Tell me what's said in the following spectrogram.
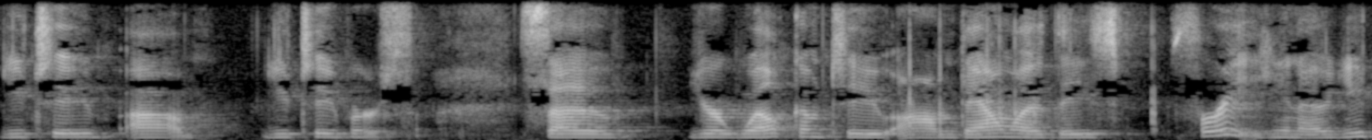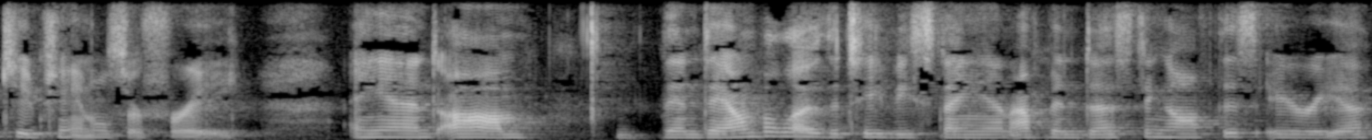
YouTube, uh, YouTubers. So you're welcome to um, download these free. You know, YouTube channels are free. And um, then down below the TV stand, I've been dusting off this area.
